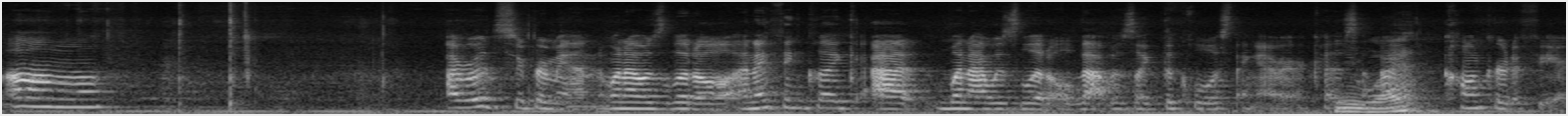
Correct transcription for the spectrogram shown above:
Um, I rode Superman when I was little, and I think like at when I was little, that was like the coolest thing ever because I conquered a fear.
